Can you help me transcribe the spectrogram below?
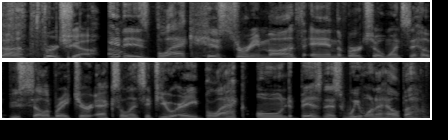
The Burt Show. It is Black History Month, and the Burt Show wants to help you celebrate your excellence. If you are a black owned business, we want to help out.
